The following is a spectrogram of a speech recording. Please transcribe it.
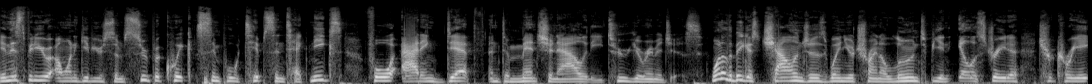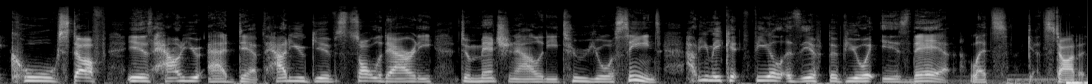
In this video, I want to give you some super quick, simple tips and techniques for adding depth and dimensionality to your images. One of the biggest challenges when you're trying to learn to be an illustrator to create cool stuff is how do you add depth? How do you give solidarity, dimensionality to your scenes? How do you make it feel as if the viewer is there? Let's get started.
